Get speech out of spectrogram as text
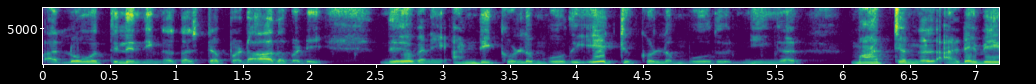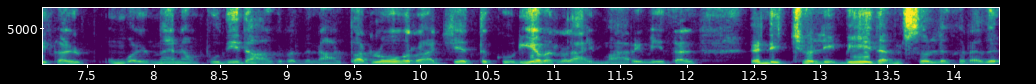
பரலோகத்திலும் நீங்கள் கஷ்டப்படாதபடி தேவனை அண்டிக்கொள்ளும் போது ஏற்றுக்கொள்ளும் போது நீங்கள் மாற்றங்கள் அடைவீர்கள். உங்கள் மனம் புதிதாகிறதுனால் பரலோக ராஜ்யத்துக்கு உரியவர்களாய் மாறுவீர்கள் என்று சொல்லி வேதம் சொல்லுகிறது.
